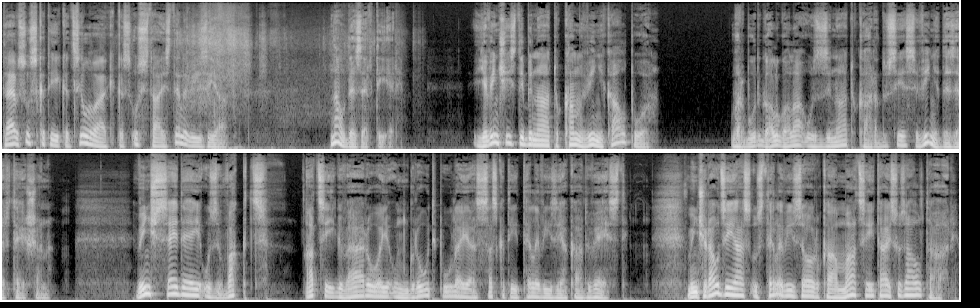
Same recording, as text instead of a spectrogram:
Tēvs uzskatīja, ka cilvēki, kas uzstājas televīzijā, nav dezertieri. Ja viņš izdibinātu, kam viņi kalpo, varbūt galu galā uzzinātu, kā radusies viņa dezertēšana. Viņš sēdēja uz vakts, acīgi vēroja un grūti pūlējās saskatīt televīzijā kādu vēsti. Viņš raudzījās uz televizoru kā mācītājs uz altāri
